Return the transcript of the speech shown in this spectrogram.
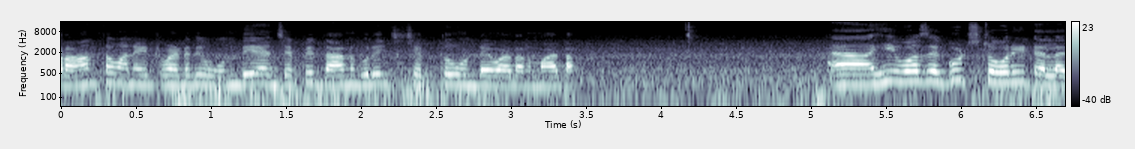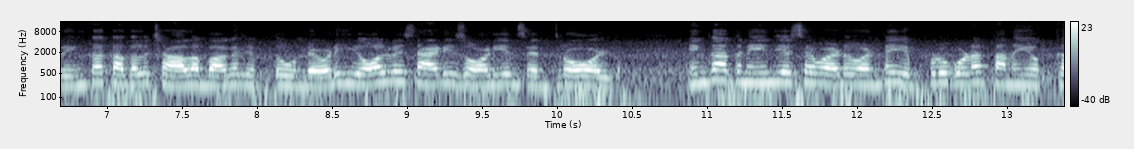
ప్రాంతం అనేటువంటిది ఉంది అని చెప్పి దాని గురించి చెప్తూ ఉండేవాడు అనమాట he was a good storyteller ఇంకా కథలు చాలా బాగా చెప్తూ ఉండేవాడు. He always had his audience enthralled ఇంకా అతను ఏం చేసేవాడు అంటే ఎప్పుడు కూడా తన యొక్క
